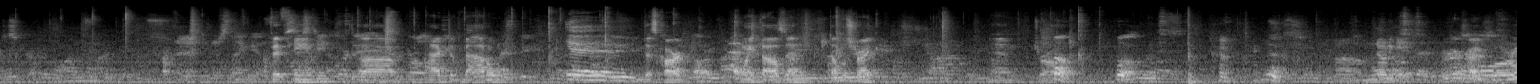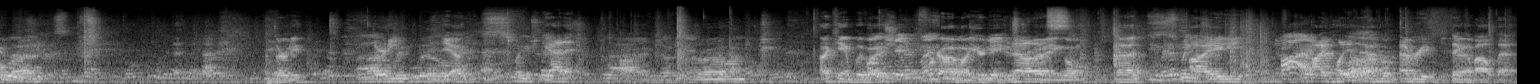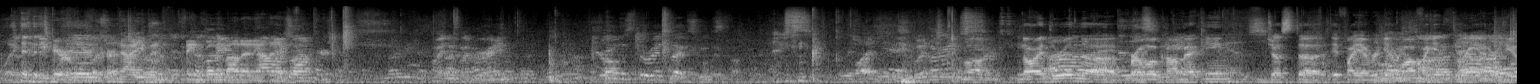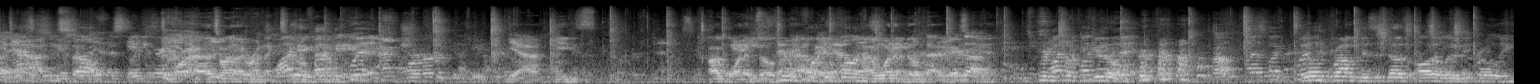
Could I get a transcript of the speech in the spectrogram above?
just think it's 15. 16 more days, Um, roll active battle. Yay! Discard. 20,000. Double strike. And draw. Um, no negate. We're gonna try and roll that. 30. 30. Yeah. Got it. I can't believe I forgot about your dangerous No, triangle. That I I played everything about that like terrible. Not even thinking about anything. Mr. Red Vex, no, I threw in the promo combat king just uh, if I ever get off, I get three energy on that. So more, uh, that's why I only run like two of them. Yeah, he's. I want to build that. I want to build that variant. Pretty fucking good. The only problem is it does auto load Broly.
